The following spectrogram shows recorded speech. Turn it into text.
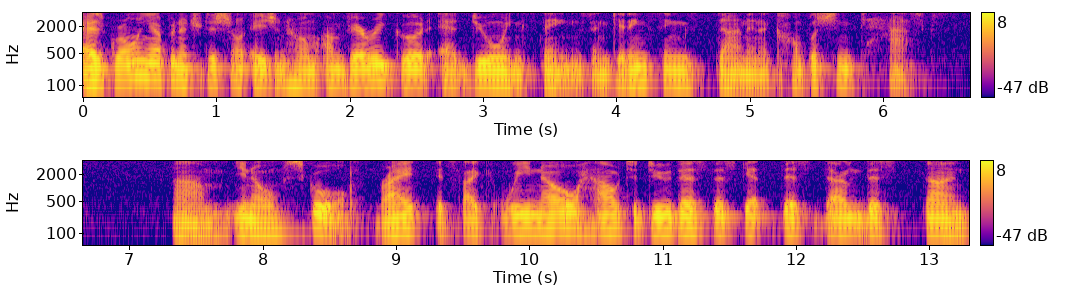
as growing up in a traditional Asian home, I'm very good at doing things and getting things done and accomplishing tasks. Um, you know, school, right? It's like we know how to do this, this, get this done, this done.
